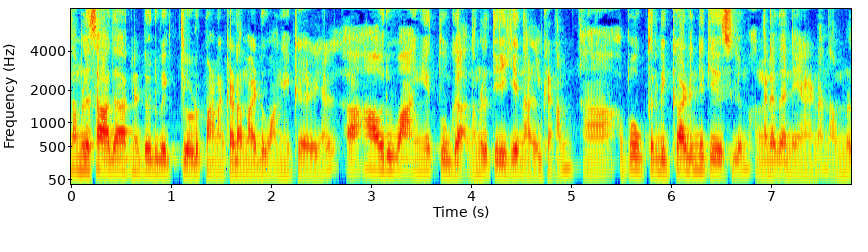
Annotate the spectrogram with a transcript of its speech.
നമ്മൾ സാധാരണ ഒരു വ്യക്തിയോട് പണം കടമായിട്ട് വാങ്ങിക്കഴിഞ്ഞാൽ ആ ഒരു വാങ്ങിയ തുക നമ്മൾ തിരികെ നൽകണം. അപ്പോൾ ക്രെഡിറ്റ് കാർഡിന്റെ കേസിലും അങ്ങനെ തന്നെയാണ്. നമ്മൾ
